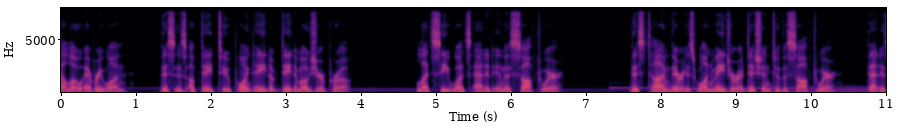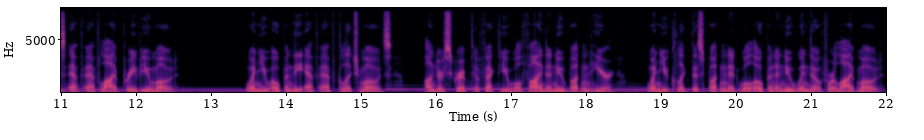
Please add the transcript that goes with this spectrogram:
Hello everyone, this is update 2.8 of Datamosher Pro. Let's see what's added in this software. This time there is one major addition to the software, that is FF Live Preview mode. When you open the FF Glitch modes, under Script Effect you will find a new button here, when you click this button it will open a new window for live mode.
